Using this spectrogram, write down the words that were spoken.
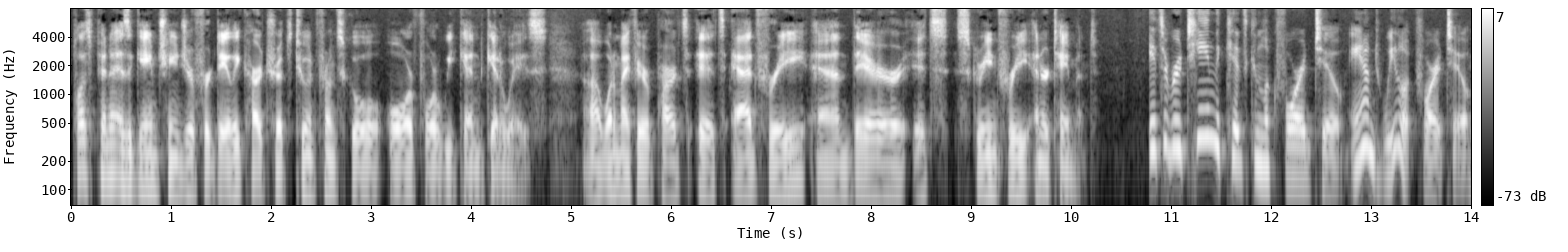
Plus, Pinna is a game changer for daily car trips to and from school or for weekend getaways. Uh, one of my favorite parts, it's ad free and there it's screen free entertainment. It's a routine the kids can look forward to, and we look forward to,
